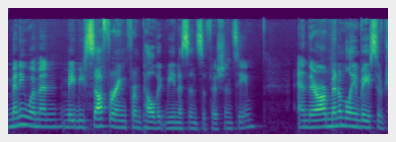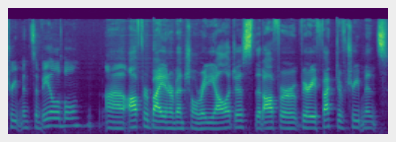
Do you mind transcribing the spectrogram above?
Many women may be suffering from pelvic venous insufficiency, and there are minimally invasive treatments available uh, offered by interventional radiologists that offer very effective treatments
